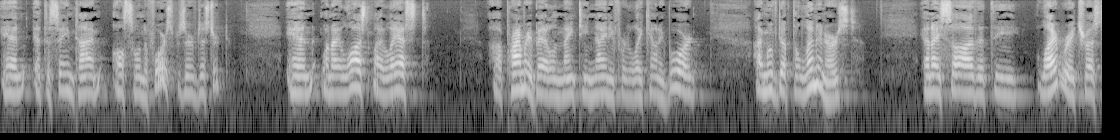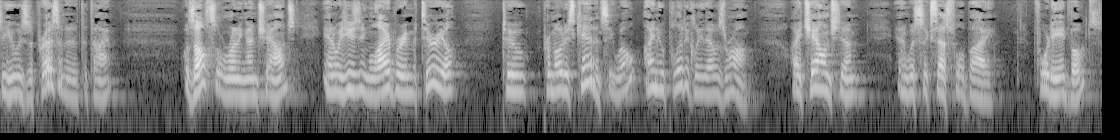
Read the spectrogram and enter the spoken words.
and at the same time also in the Forest Preserve District. And when I lost my last uh, primary battle in 1990 for the Lake County Board, I moved up to Lindenhurst and I saw that the library trustee, who was the president at the time, was also running unchallenged and was using library material to promote his candidacy. Well, I knew politically that was wrong. I challenged him and was successful by 48 votes.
